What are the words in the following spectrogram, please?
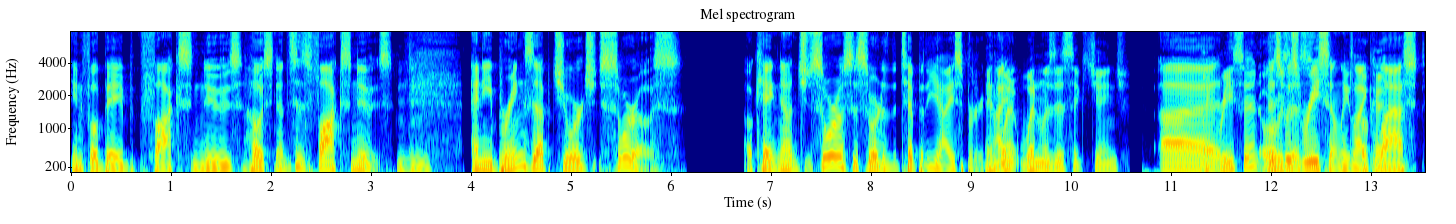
InfoBabe Fox News hosts. Now this is Fox News, Mm-hmm. And he brings up George Soros. Okay, now Soros is sort of the tip of the iceberg. And I- when, when was this exchange? uh, Like recent, or this was, this, recently, like okay. last.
